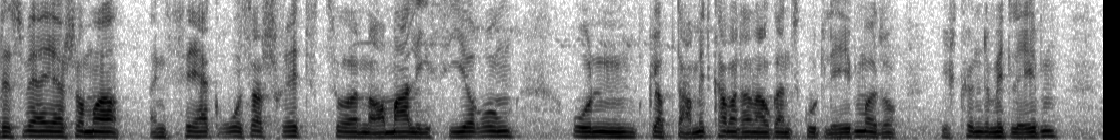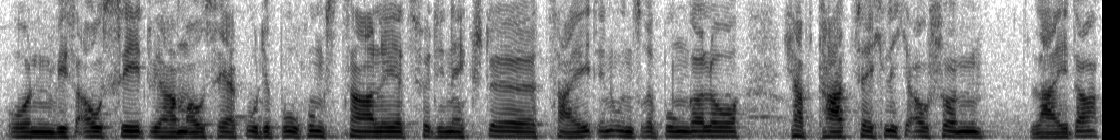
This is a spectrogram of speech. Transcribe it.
das wäre ja schon mal ein sehr großer Schritt zur Normalisierung. Und ich glaube, damit kann man dann auch ganz gut leben. Also ich könnte mit leben. Und wie es aussieht, wir haben auch sehr gute Buchungszahlen jetzt für die nächste Zeit in unsere Bungalow. Ich habe tatsächlich auch schon leider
